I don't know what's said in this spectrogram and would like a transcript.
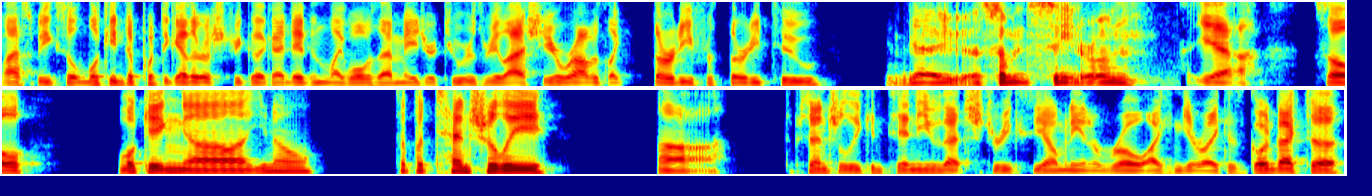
last week. So, looking to put together a streak like I did in like what was that major two or three last year, where I was like 30 for 32. Yeah, that's some insane run. Yeah. So looking uh, you know, to potentially uh to potentially continue that streak, see how many in a row I can get right. Because going back to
